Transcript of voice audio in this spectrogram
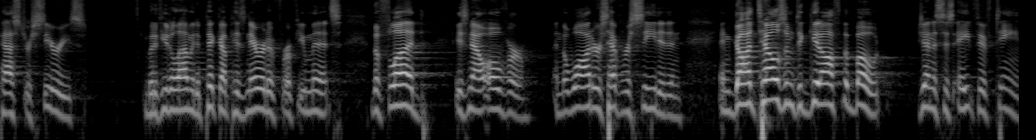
Pastor series, but if you'd allow me to pick up his narrative for a few minutes, the flood is now over and the waters have receded and, and God tells him to get off the boat. Genesis 8:15.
